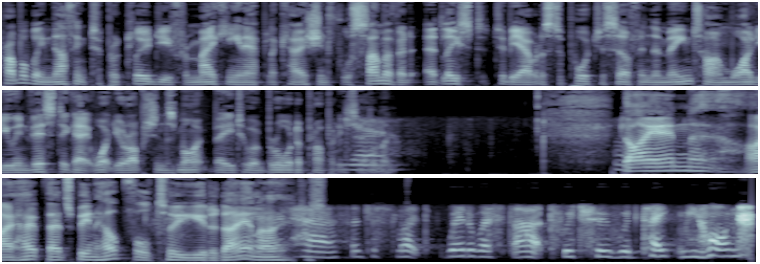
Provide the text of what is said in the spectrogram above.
probably nothing to preclude you from making an application for some of it, at least to be able to support yourself in the meantime while you investigate what your options might be to a broader property yeah. settlement. Diane, I hope that's been helpful to you today. Yeah, and I it has. I just like, where do I start? Which who would take me on?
